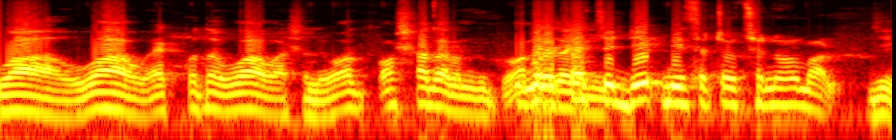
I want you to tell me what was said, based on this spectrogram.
ওয়াও ওয়াও এক কথা ওয়াও আসলে অসাধারণ একটা হচ্ছে ডেপ নিচেরটা হচ্ছে নরমাল জি।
